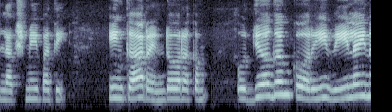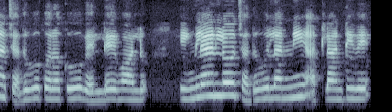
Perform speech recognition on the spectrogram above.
లక్ష్మీపతి ఇంకా రెండో రకం. ఉద్యోగం కోరి వీలైన చదువు కొరకు వెళ్ళేవాళ్ళు. ఇంగ్లాండ్లో చదువులన్నీ అట్లాంటివే.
